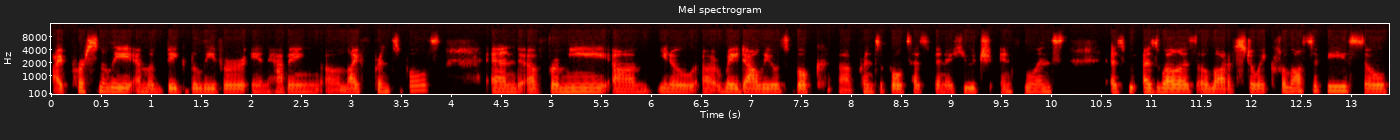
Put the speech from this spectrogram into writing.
I personally am a big believer in having uh, life principles. And uh, for me, um, you know, uh, Ray Dalio's book, uh, Principles, has been a huge influence, as, as well as a lot of Stoic philosophy. So,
